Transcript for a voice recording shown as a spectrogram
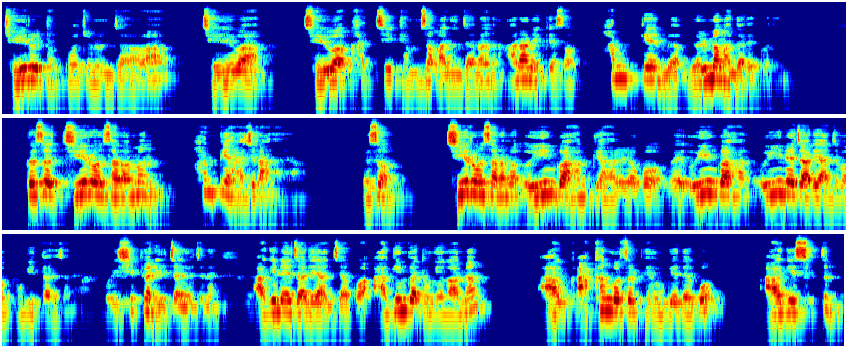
죄를 덮어주는 자와 죄와 죄와 같이 겸상하는 자는 하나님께서 함께 멸- 멸망한다 그랬거든요. 그래서 지혜로운 사람은 함께 하질 않아요. 그래서 지혜로운 사람은 의인과 함께 하려고 왜 의인과 한- 의인의 자리에 앉으면 복이 있다 그러잖아요. 우리 시편 1장이잖아요. 악인의 자리에 앉지 않고 악인과 동행하면 악, 악한 것을 배우게 되고 악이 습득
